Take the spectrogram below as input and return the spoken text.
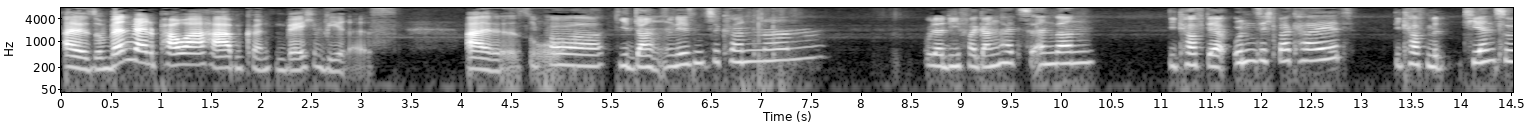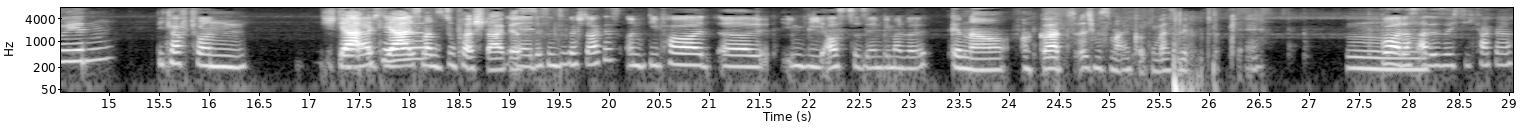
Also, wenn wir eine Power haben könnten, welche wäre es? Also. Die Power, Gedanken lesen zu können. Oder die Vergangenheit zu ändern. Die Kraft der Unsichtbarkeit. Die Kraft mit Tieren zu reden. Die Kraft von ja, Stärke. ja, dass man super stark ist. äh, das sind super starkes. Und die Power, äh, irgendwie auszusehen, wie man will. Genau. Oh Gott, ich muss mal angucken, was es gibt. Okay. Mm. Boah, das ist alles richtig kacke.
